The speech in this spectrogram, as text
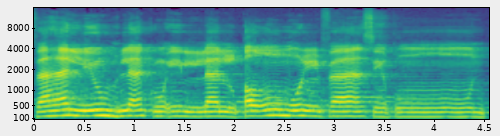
فهل يهلك إلا القوم الفاسقون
